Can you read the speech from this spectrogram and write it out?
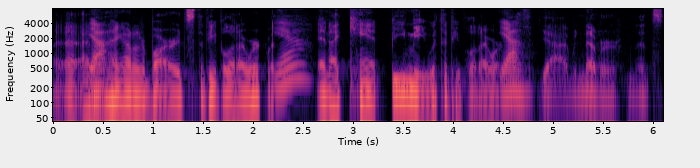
I, I Yeah. don't hang out at a bar. It's the people that I work with. Yeah. And I can't be me with the people that I work Yeah. with. Yeah, I would never. That's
